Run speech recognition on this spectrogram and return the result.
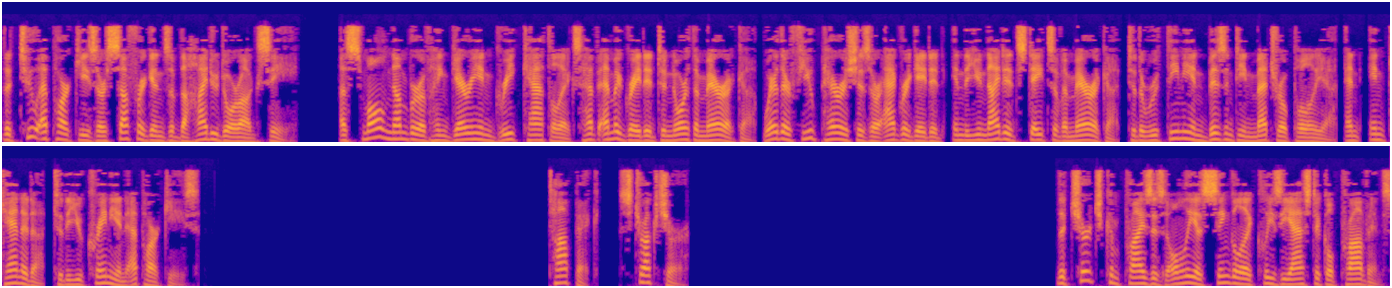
The two eparchies are suffragans of the Hajdúdorog See. A small number of Hungarian Greek Catholics have emigrated to North America, where their few parishes are aggregated, in the United States of America, to the Ruthenian Byzantine Metropolia, and, in Canada, to the Ukrainian eparchies. Structure The Church comprises only a single ecclesiastical province,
